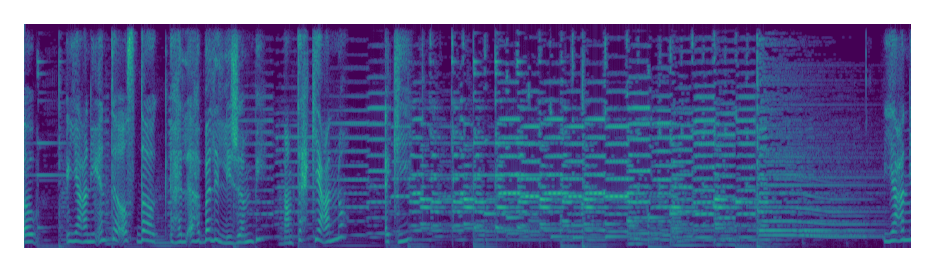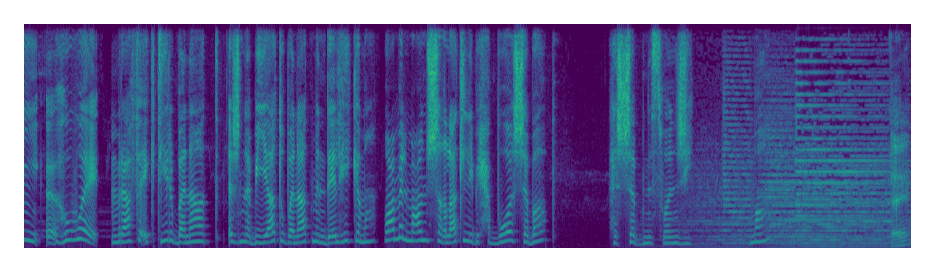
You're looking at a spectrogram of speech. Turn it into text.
أه... يعني أنت قصدك هالأهبل اللي جنبي؟ عم تحكي عنه؟ أكيد يعني هو مرافق كتير بنات أجنبيات وبنات من ديلهي كمان وعمل معهم الشغلات اللي بيحبوها الشباب هالشاب نسونجي ما؟ إيه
